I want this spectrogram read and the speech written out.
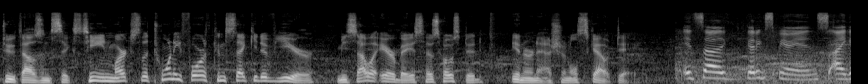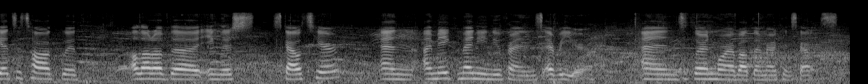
2016 marks the 24th consecutive year Misawa Air Base has hosted International Scout Day. It's a good experience. I get to talk with a lot of the English scouts here, and I make many new friends every year and learn more about the American Scouts.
